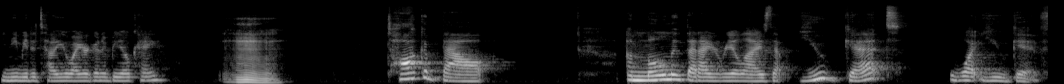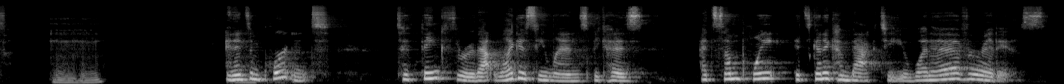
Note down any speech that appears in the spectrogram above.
You need me to tell you why you're going to be okay? Mhm. talk about a moment that I realized that you get what you give. Mhm. And it's important to think through that legacy lens because at some point it's going to come back to you, whatever it is.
